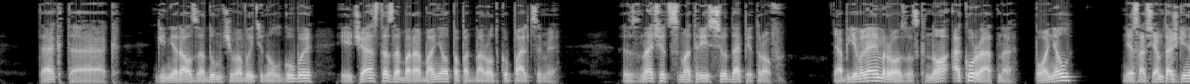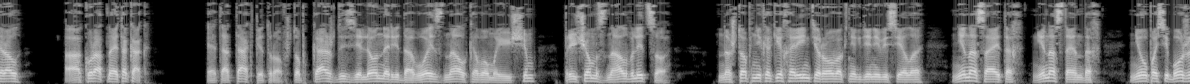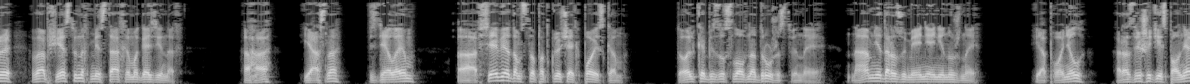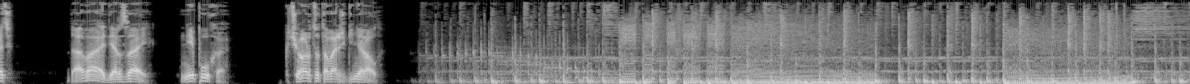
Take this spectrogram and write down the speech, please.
так, так. Генерал задумчиво вытянул губы и часто забарабанил по подбородку пальцами. «Значит, смотри сюда, Петров. Объявляем розыск, но аккуратно. Понял?» «Не совсем, товарищ генерал. А аккуратно это как?» «Это так, Петров, чтоб каждый зеленый рядовой знал, кого мы ищем, причем знал в лицо. Но чтоб никаких ориентировок нигде не висело, ни на сайтах, ни на стендах, ни, упаси Боже, в общественных местах и магазинах. Ага, ясно, сделаем. А все ведомства подключать к поискам? Только, безусловно, дружественные. Нам недоразумения не нужны. Я понял. Разрешите исполнять? Давай, дерзай. Не пуха. К черту, товарищ генерал!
